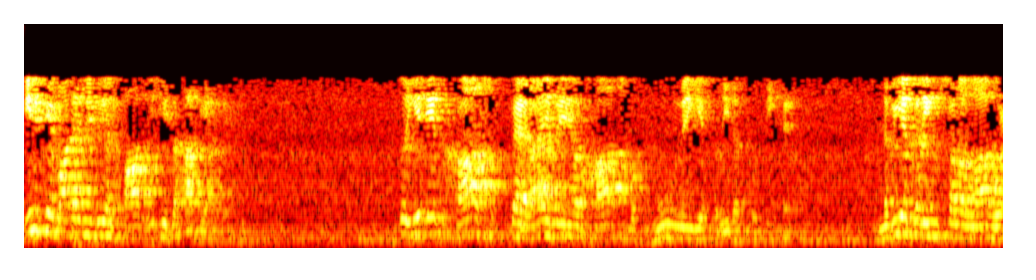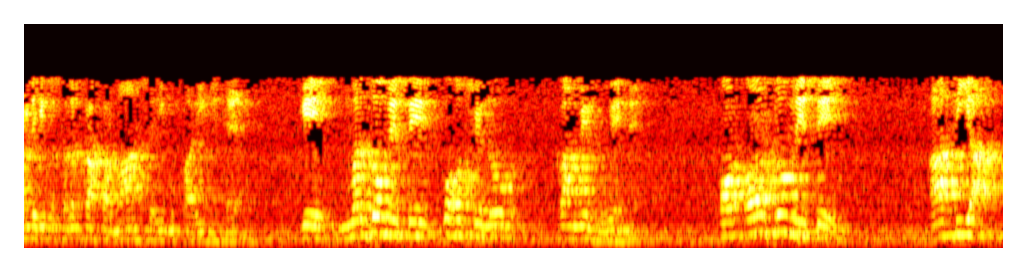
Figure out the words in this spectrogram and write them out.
ان کے بارے میں بھی الفاظ اسی طرح کے آتے ہیں۔ تو یہ ایک خاص پیرائے میں اور خاص مفہوم میں یہ فضیلت ہوتی ہے۔ نبی کریم صلی اللہ علیہ وسلم کا فرمان صحیح بخاری میں ہے کہ مردوں میں سے بہت سے لوگ کامل ہوئے ہیں اور عورتوں میں سے آسیہ،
